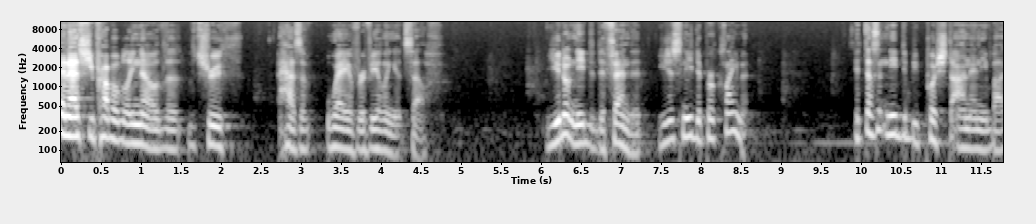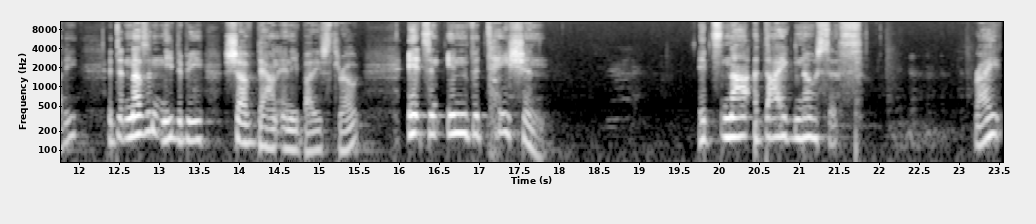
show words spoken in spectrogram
And as you probably know, the, the truth has a way of revealing itself. You don't need to defend it, you just need to proclaim it. It doesn't need to be pushed on anybody. It doesn't need to be shoved down anybody's throat. It's an invitation. It's not a diagnosis. Right?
